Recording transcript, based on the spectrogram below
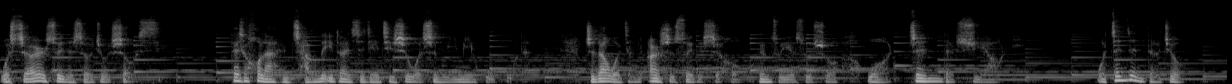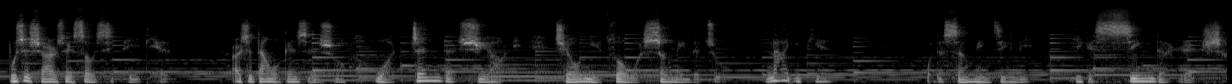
我十二岁的时候就受洗，但是后来很长的一段时间，其实我是迷迷糊糊的。直到我将近二十岁的时候，跟主耶稣说：“我真的需要你。”我真正得救，不是十二岁受洗那一天，而是当我跟神说：“我真的需要你。”求你做我生命的主，那一天，我的生命经历一个新的人生。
